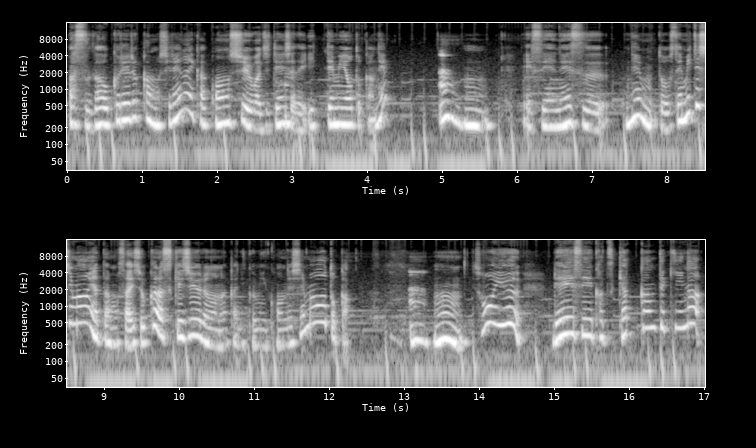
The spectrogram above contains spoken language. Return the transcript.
バスが遅れるかもしれないから今週は自転車で行ってみようとかね、うん。うん、SNS ねどうせ見てしまうんやったらもう最初からスケジュールの中に組み込んでしまおうとか、うん。うん、そういう冷静かつ客観的な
